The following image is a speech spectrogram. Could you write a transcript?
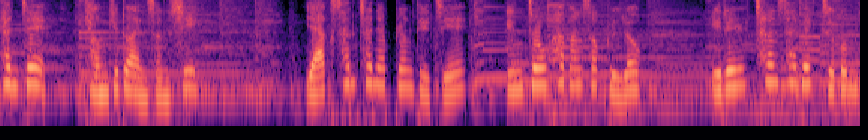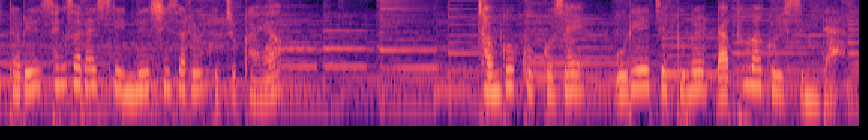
현재 경기도 안성시 약 3천여 평 대지의 인조 화강석 블록 1일 1,400제곱미터를 생산할 수 있는 시설을 구축하여 전국 곳곳에 우리의 제품을 납품하고 있습니다.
